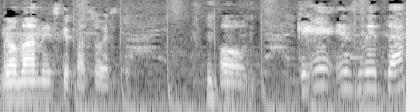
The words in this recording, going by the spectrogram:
no mames, ¿qué pasó esto? o, ¿qué? ¿Es neta?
